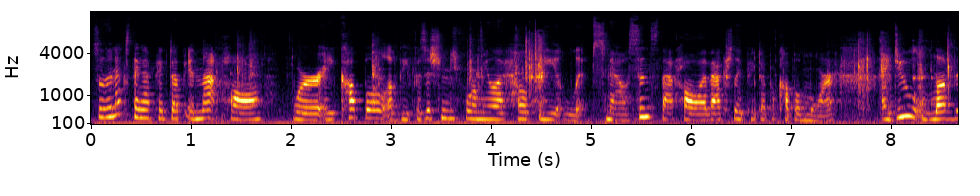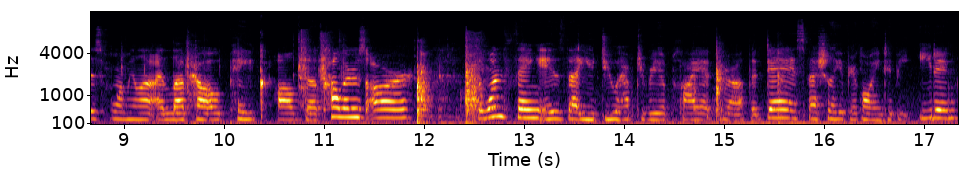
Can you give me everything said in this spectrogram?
So the next thing I picked up in that haul were a couple of the Physicians Formula Healthy Lips. Now, since that haul, I've actually picked up a couple more. I do love this formula. I love how opaque all the colors are. The one thing is that you do have to reapply it throughout the day, especially if you're going to be eating.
